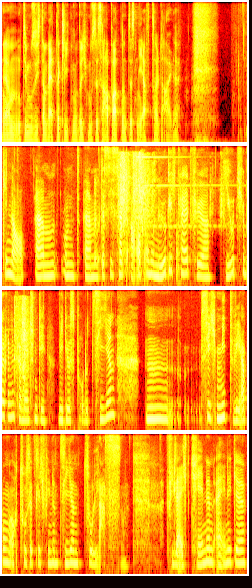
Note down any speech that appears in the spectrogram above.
Ja, und die muss ich dann weiterklicken oder ich muss es abwarten und das nervt halt alle. Genau. Ähm, und ähm, das ist halt auch eine Möglichkeit für YouTuberinnen, für Menschen, die Videos produzieren, mh, sich mit Werbung auch zusätzlich finanzieren zu lassen. Vielleicht kennen einige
